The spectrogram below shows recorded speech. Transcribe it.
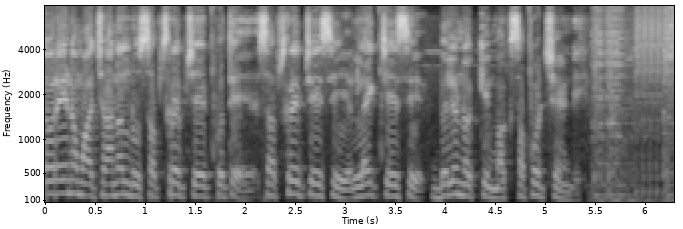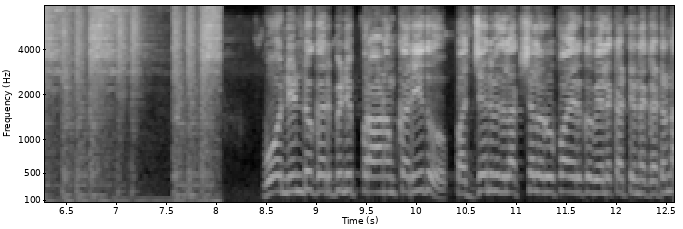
ఎవరైనా మా ఛానల్ను సబ్స్క్రైబ్ చేయకపోతే సబ్స్క్రైబ్ చేసి లైక్ చేసి బెల్ నొక్కి మాకు సపోర్ట్ చేయండి. ఓ నిండు గర్భిణి ప్రాణం ఖరీదు పద్దెనిమిది లక్షల రూపాయలకు వెలకట్టిన ఘటన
